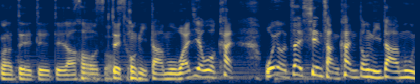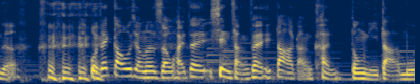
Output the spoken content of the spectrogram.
啊，对对对，然后对东尼大木，我还记得我有看，我有在现场看东尼大木呢。我在高雄的时候，我还在现场在大港看东尼大木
